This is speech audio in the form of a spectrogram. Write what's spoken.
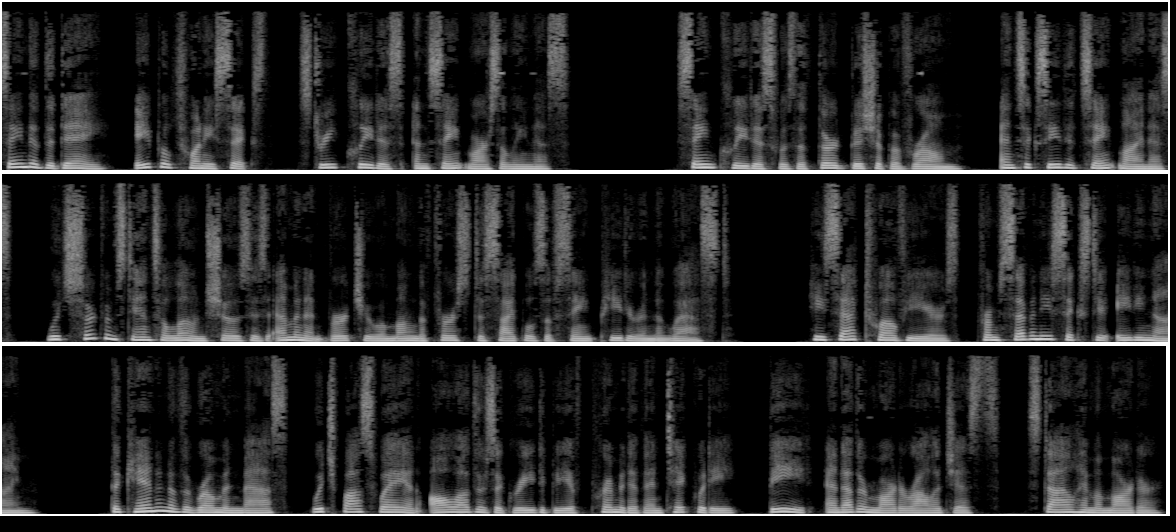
Saint of the Day, April 26, Street Cletus and Saint Marcellinus. Saint Cletus was the third bishop of Rome, and succeeded Saint Linus, which circumstance alone shows his eminent virtue among the first disciples of Saint Peter in the West. He sat twelve years, from 76 to 89. The canon of the Roman Mass, which Bossuet and all others agree to be of primitive antiquity, Bede and other martyrologists style him a martyr.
